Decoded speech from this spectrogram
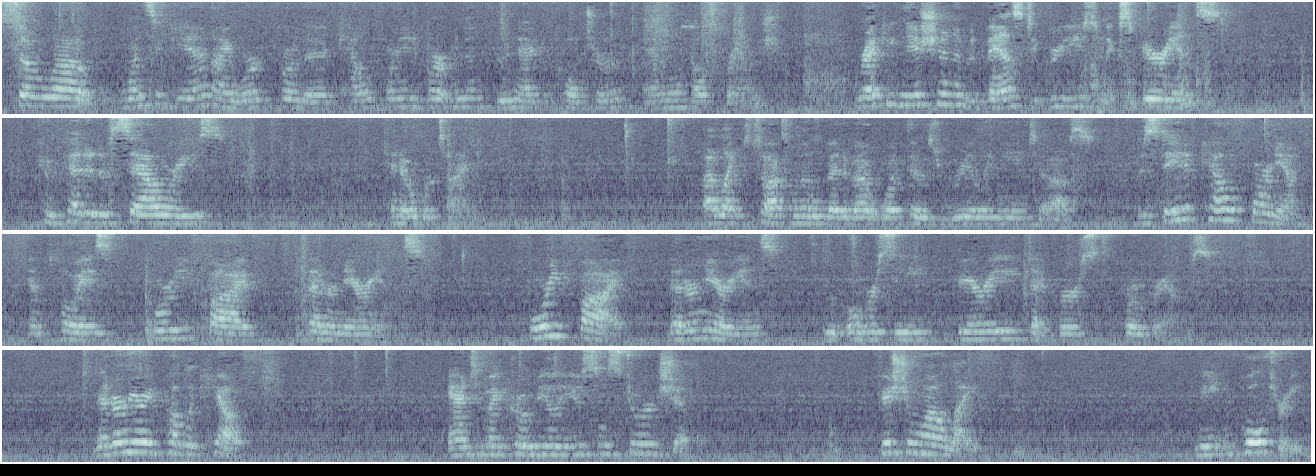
So, uh, once again, I work for the California Department of Food and Agriculture, Animal Health Branch. Recognition of advanced degrees and experience, competitive salaries, and overtime. I'd like to talk a little bit about what those really mean to us. The state of California employs 45 veterinarians. 45 veterinarians who oversee very diverse programs. Veterinary public health, antimicrobial use and stewardship, fish and wildlife, meat and poultry,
